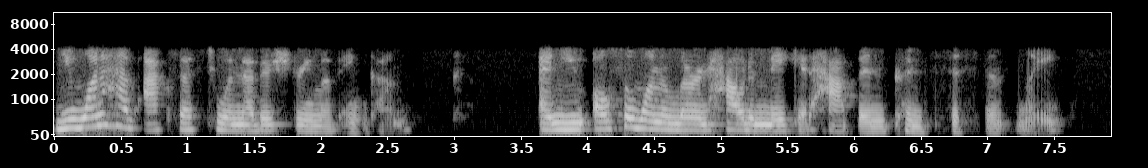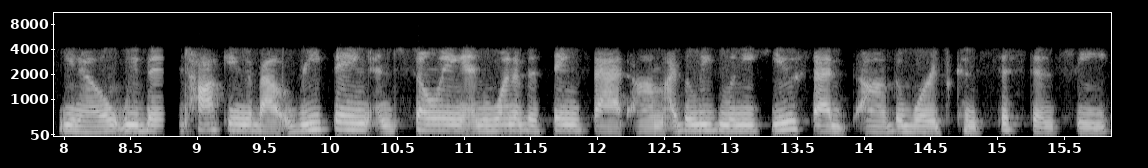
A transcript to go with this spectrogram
you want to have access to another stream of income. And you also want to learn how to make it happen consistently. You know, we've been talking about reaping and sowing, and one of the things that um, I believe Monique, you said uh, the words consistency.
